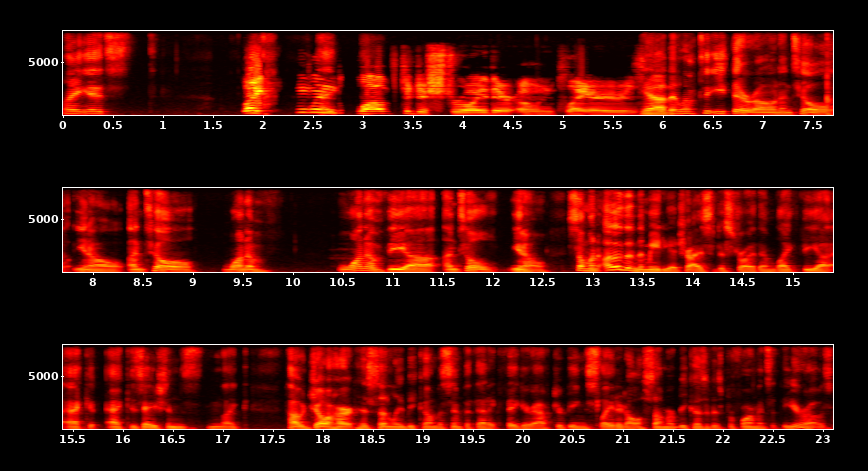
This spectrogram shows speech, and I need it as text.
Like it's Like England love to destroy their own players. yeah, they love to eat their own until you know until one of one of the uh until you know someone other than the media tries to destroy them, like the uh, ac- accusations, like how Joe Hart has suddenly become a sympathetic figure after being slated all summer because of his performance at the Euros.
